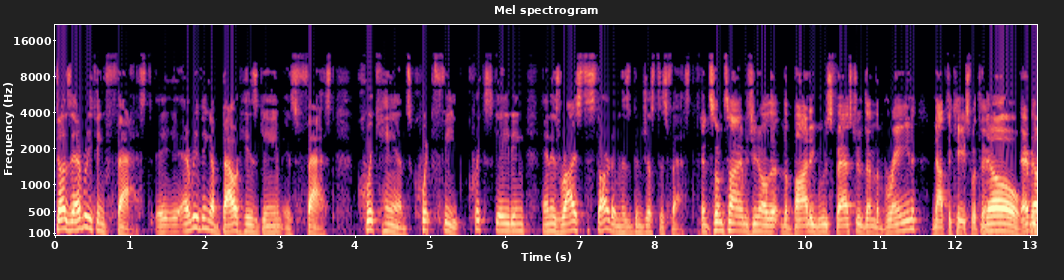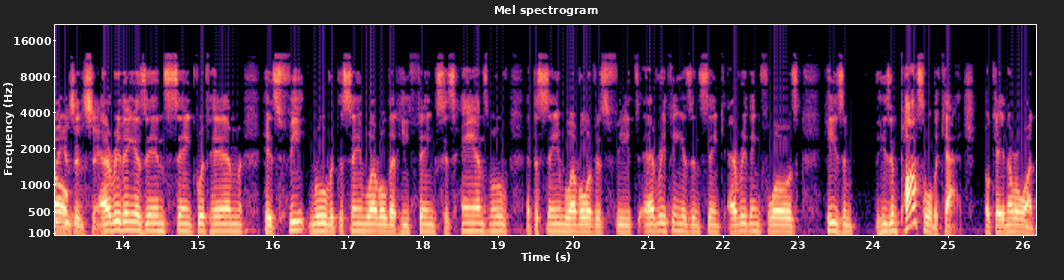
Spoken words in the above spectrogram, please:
does everything fast. Everything about his game is fast quick hands, quick feet, quick skating, and his rise to stardom has been just as fast. And sometimes, you know, the, the body moves faster than the brain. Not the case with him. No. Everything no. is in sync. Everything is in sync with him. His feet move at the same level that he thinks. His hands move at the same level of his feet. Everything is in sync. Everything flows. He's he's impossible to catch. Okay, number one,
